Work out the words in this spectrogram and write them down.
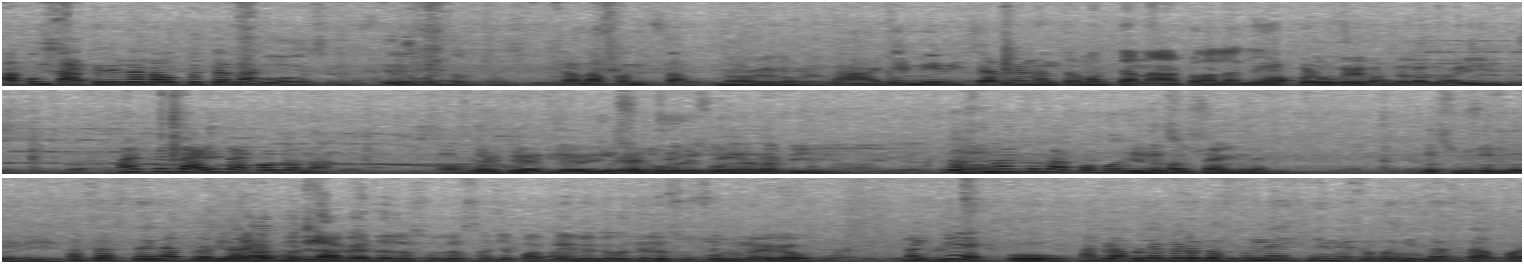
आपण कात्रीला लावतो त्याला? त्याला पण चालतं हा हे मी विचारल्यानंतर मग त्यांना आठवा लागले. पापड वगैरे भाजायला जाळी. हा ते जाळी दाखवलं ना. लसणाचं दाखव. बरं मी फक्त ऐकलं लसूण सोलण्यासाठी कसं असतं ह्या त्याच्या प्रकारे आतमध्ये टाकायचं लसूण लसणाचे पाकळी वेगळे होते लसूण सोलून वेगळं होतं नक्की? हो, आता आपल्याकडे लसूण नाही सिनेटर बघितलं असतं आपण.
